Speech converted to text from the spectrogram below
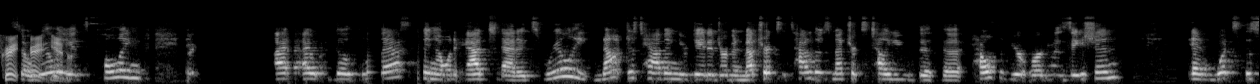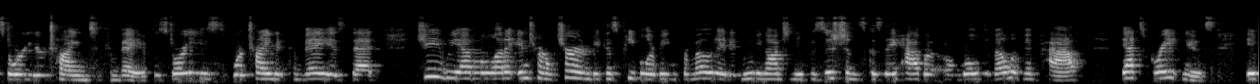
Great. So great, really, yeah. it's pulling I, I, the last thing I want to add to that, it's really not just having your data-driven metrics. It's how do those metrics tell you the, the health of your organization and what's the story you're trying to convey. If the story is we're trying to convey is that, gee, we have a lot of internal churn because people are being promoted and moving on to new positions because they have a, a role development path, that's great news. If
